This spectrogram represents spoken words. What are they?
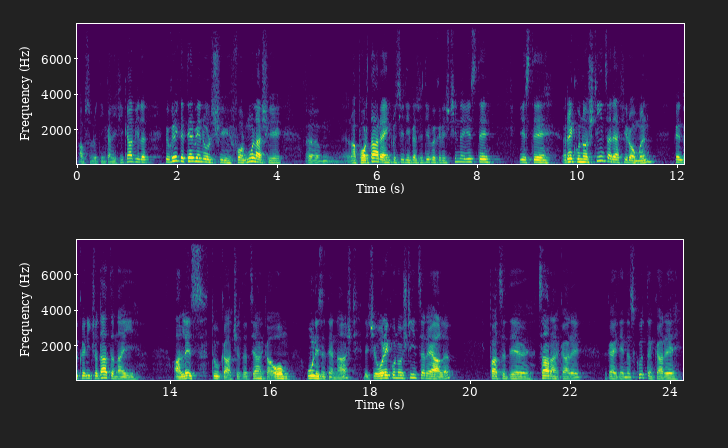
absolut incalificabilă, eu cred că termenul și formula și uh, raportarea, inclusiv din perspectivă creștină, este, este recunoștința de a fi român, pentru că niciodată n-ai ales tu ca cetățean, ca om, unde să te naști. Deci e o recunoștință reală față de țara în care, în care te-ai născut, în care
